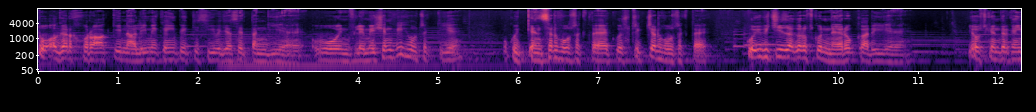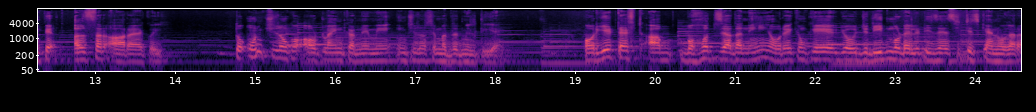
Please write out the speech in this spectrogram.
तो अगर खुराक की नाली में कहीं पे किसी वजह से तंगी है, वो इन्फ्लेमेशन भी हो सकती है, वो कोई कैंसर हो सकता है, कोई स्ट्रक्चर हो सकता है, कोई भी चीज़ अगर उसको नैरो कर रही है, या उसके अंदर कहीं पे अल्सर आ रहा है कोई तो उन चीज़ों को आउटलाइन करने में इन चीज़ों से मदद मिलती है। और ये टेस्ट अब बहुत ज़्यादा नहीं हो रहे, क्योंकि जो जदीद मोडलिटीज़ हैं सी टी स्कैन वगैरह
